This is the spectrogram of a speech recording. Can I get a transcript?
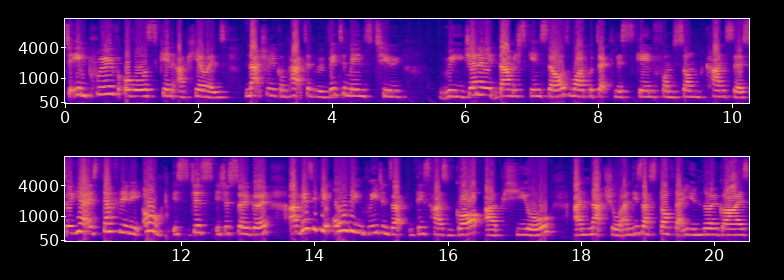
to improve overall skin appearance naturally compacted with vitamins to regenerate damaged skin cells while protecting the skin from some cancer. So yeah it's definitely oh it's just it's just so good. And basically all the ingredients that this has got are pure and natural. And these are stuff that you know guys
